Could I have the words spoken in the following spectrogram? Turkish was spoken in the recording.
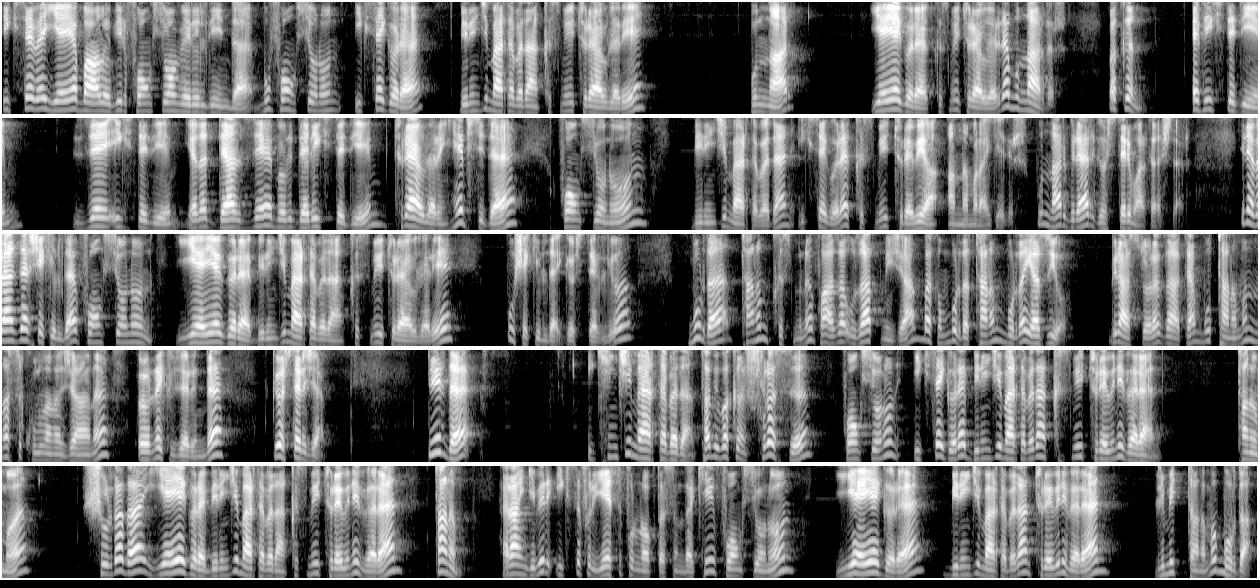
x'e ve y'ye bağlı bir fonksiyon verildiğinde bu fonksiyonun x'e göre birinci mertebeden kısmi türevleri bunlar, y'ye göre kısmi türevleri de bunlardır. Bakın fx dediğim, zx dediğim ya da del z bölü del x dediğim türevlerin hepsi de fonksiyonun birinci mertebeden x'e göre kısmi türevi anlamına gelir. Bunlar birer gösterim arkadaşlar. Yine benzer şekilde fonksiyonun y'ye göre birinci mertebeden kısmi türevleri bu şekilde gösteriliyor. Burada tanım kısmını fazla uzatmayacağım. Bakın burada tanım burada yazıyor. Biraz sonra zaten bu tanımın nasıl kullanacağını örnek üzerinde göstereceğim. Bir de ikinci mertebeden, tabi bakın şurası fonksiyonun x'e göre birinci mertebeden kısmi türevini veren tanımı, şurada da y'ye göre birinci mertebeden kısmi türevini veren tanım. Herhangi bir x0, y0 noktasındaki fonksiyonun y'ye göre birinci mertebeden türevini veren limit tanımı burada.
